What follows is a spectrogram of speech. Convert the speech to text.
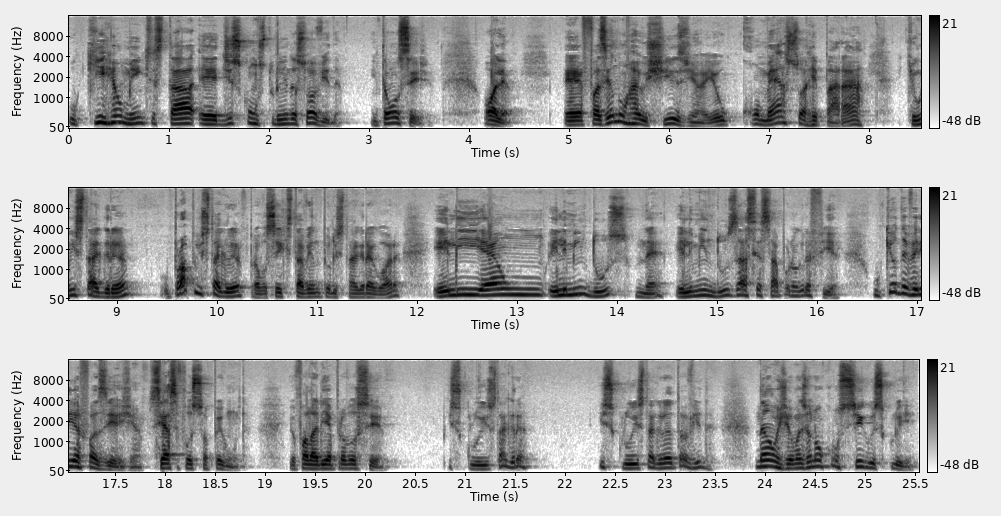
o que realmente está é, desconstruindo a sua vida. Então, ou seja, olha, é, fazendo um raio-x, Jean, eu começo a reparar que o Instagram, o próprio Instagram, para você que está vendo pelo Instagram agora, ele é um, ele me induz, né? Ele me induz a acessar a pornografia. O que eu deveria fazer, Jean? Se essa fosse a sua pergunta, eu falaria para você: exclui o Instagram. Exclui o Instagram da tua vida. Não, Gê, mas eu não consigo excluir.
